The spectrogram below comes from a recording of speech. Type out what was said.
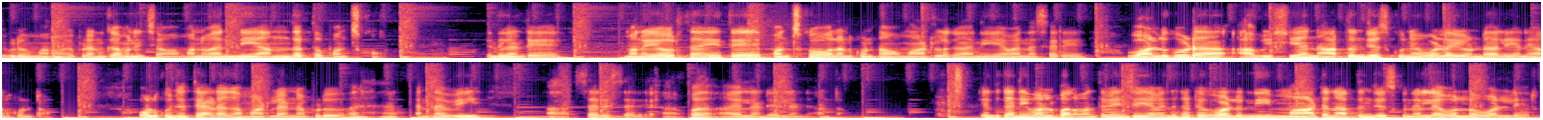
ఇప్పుడు మనం ఎప్పుడైనా గమనించామా? మనం అన్నీ అందరితో పంచుకోం. ఎందుకంటే మనం ఎవరితో అయితే పంచుకోవాలనుకుంటున్నామో మాటలు కానీ ఏమైనా సరే వాళ్ళు కూడా ఆ విషయాన్ని అర్థం చేసుకునే వాళ్ళు అయి ఉండాలి అని అనుకుంటాం. వాళ్ళు కొంచెం తేడాగా మాట్లాడినప్పుడు నవ్వి సరే సరే వెళ్ళండి వెళ్ళండి అంటాం. ఎందుకని వాళ్ళు బలవంతం ఏం చేయం ఎందుకంటే వాళ్ళు నీ మాటను అర్థం చేసుకునే లెవెల్లో వాళ్ళు లేరు.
